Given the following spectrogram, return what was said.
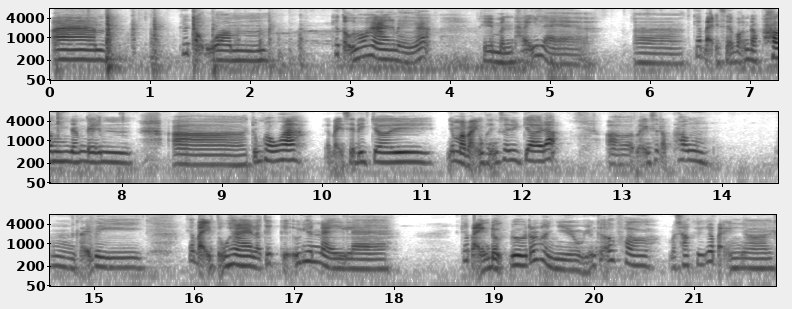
à, cái tụ um, cái tụ số 2 này á thì mình thấy là à, các bạn sẽ vẫn độc thân trong đêm à, trung thu ha. Các bạn sẽ đi chơi nhưng mà bạn vẫn sẽ đi chơi đó. À, bạn sẽ độc thân. Ừ, tại vì các bạn tụ hai là cái kiểu như này là các bạn được đưa rất là nhiều những cái offer. Mà sau khi các bạn uh,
